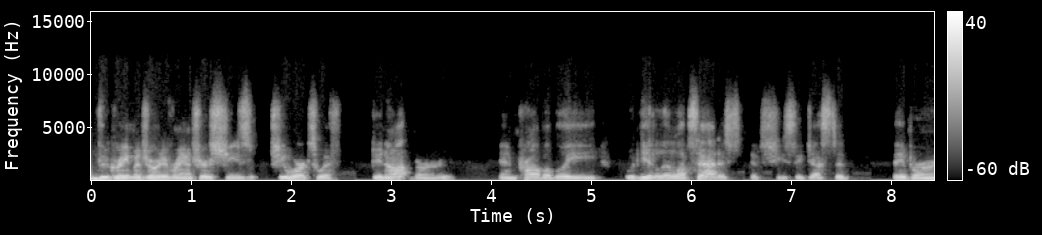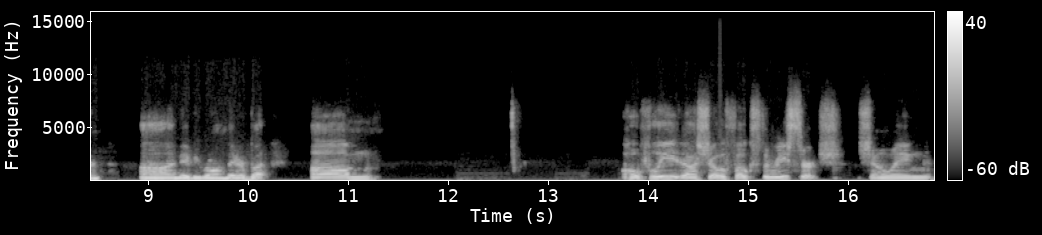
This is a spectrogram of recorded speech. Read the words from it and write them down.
the great majority of ranchers she's she works with do not burn, and probably would get a little upset if, if she suggested they burn. Uh, I may be wrong there, but um, hopefully uh, show folks the research showing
